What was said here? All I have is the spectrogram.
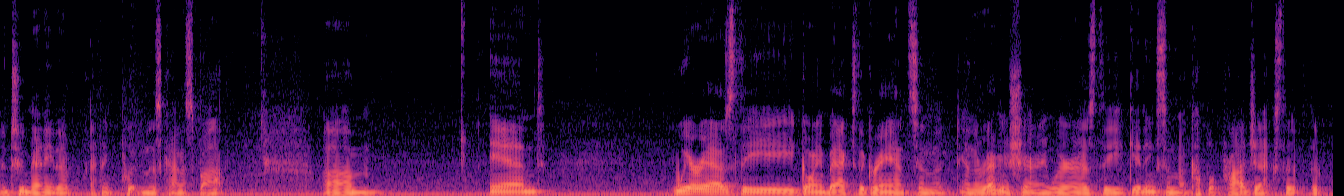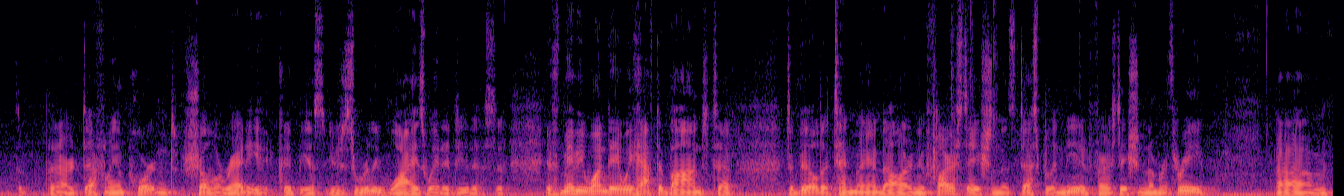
and too many to, I think, put in this kind of spot. Um, and Whereas the, going back to the grants and the, and the revenue sharing, whereas the, getting some, a couple projects that, that, that- that are definitely important, shovel-ready, it could be, a just a really wise way to do this. If, if maybe one day we have to bond to, to build a $10 million new fire station that's desperately needed, fire station number three, um,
